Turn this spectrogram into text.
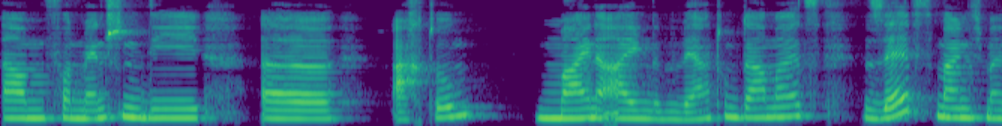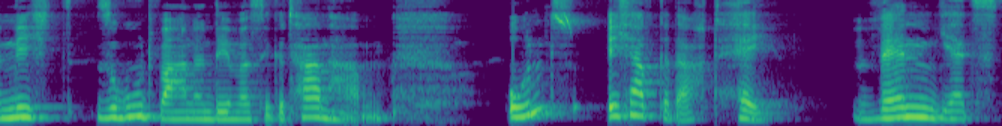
ähm, von Menschen, die, äh, Achtung, meine eigene Bewertung damals selbst manchmal nicht so gut waren in dem, was sie getan haben. Und ich habe gedacht, hey, wenn jetzt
